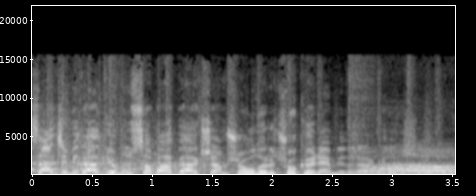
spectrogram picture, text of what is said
Sadece bir radyonun sabah ve akşam şovları çok önemlidir arkadaşlar.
